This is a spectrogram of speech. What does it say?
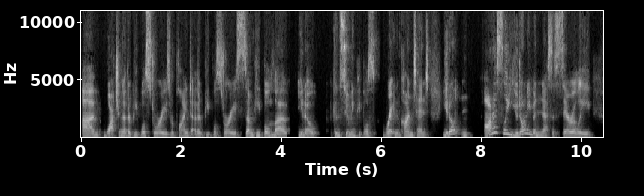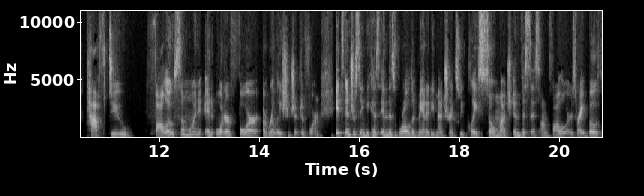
um, watching other people's stories, replying to other people's stories. Some people mm. love, you know, consuming people's written content. You don't, honestly, you don't even necessarily have to follow someone in order for a relationship to form. It's interesting because in this world of vanity metrics, we place so much emphasis on followers, right? Both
